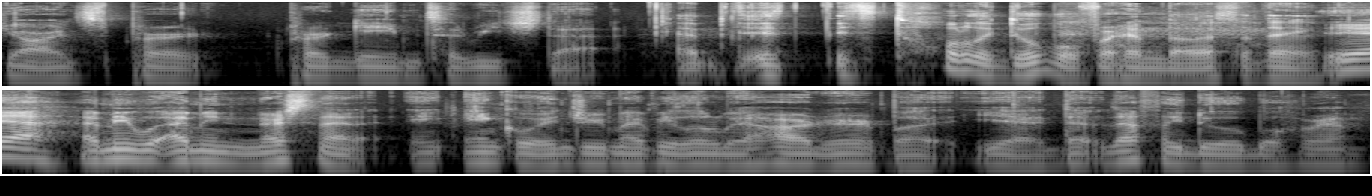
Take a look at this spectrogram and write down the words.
yards per per game to reach that. It, it's totally doable for him though. That's the thing. Yeah, I mean, I mean, nursing that ankle injury might be a little bit harder, but yeah, de- definitely doable for him.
